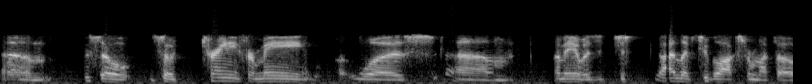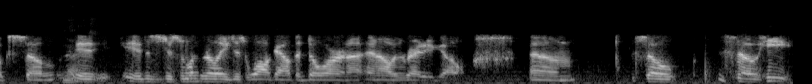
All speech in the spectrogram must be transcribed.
Um, so so training for me was um, I mean it was just I live two blocks from my folks, so Nice. it it was just literally just walk out the door and I and I was ready to go. Um, so so he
